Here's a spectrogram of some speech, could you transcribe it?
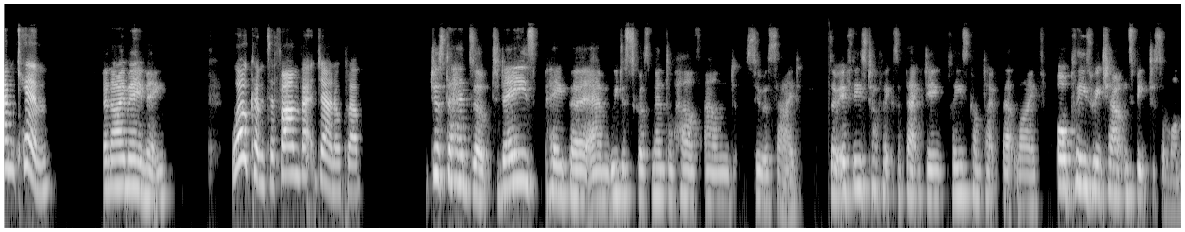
I'm Kim. And I'm Amy. Welcome to Farm Vet Journal Club. Just a heads up today's paper, um, we discuss mental health and suicide. So if these topics affect you, please contact VetLife or please reach out and speak to someone.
